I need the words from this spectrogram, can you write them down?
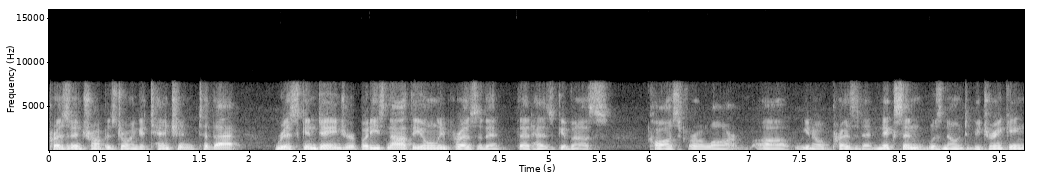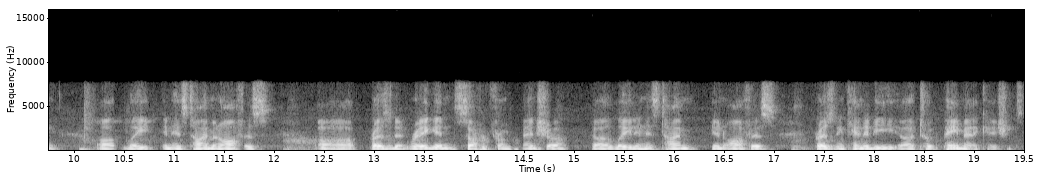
President Trump is drawing attention to that risk and danger, but he's not the only president that has given us cause for alarm. Uh, you know, President Nixon was known to be drinking uh, late in his time in office. Uh, President Reagan suffered from dementia uh, late in his time in office. President Kennedy uh, took pain medications.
